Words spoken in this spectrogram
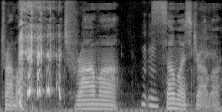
drama, drama, so much drama.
